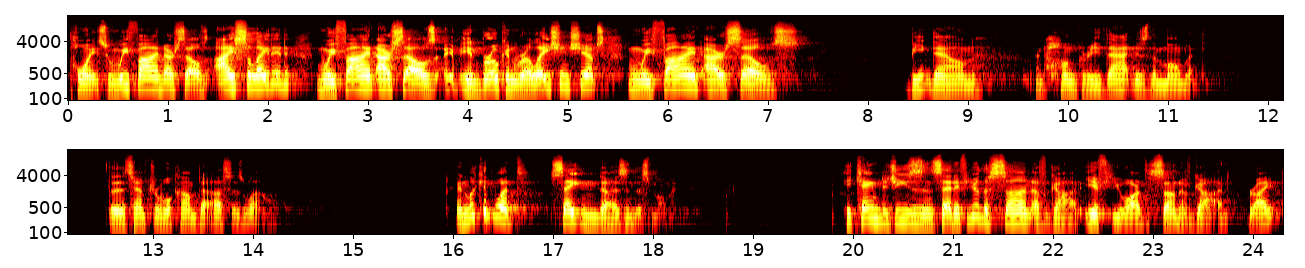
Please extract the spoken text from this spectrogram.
points. When we find ourselves isolated, when we find ourselves in broken relationships, when we find ourselves beat down and hungry, that is the moment that the tempter will come to us as well. And look at what Satan does in this moment. He came to Jesus and said, If you're the Son of God, if you are the Son of God, right?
